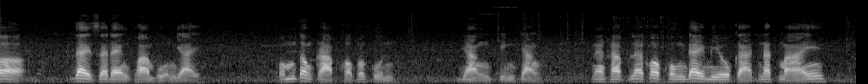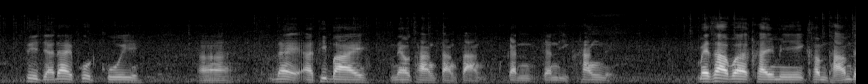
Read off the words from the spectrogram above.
ก็ได้แสดงความห่วงใย ผมต้องกราบขอบพระคุณอย่างจริงจังนะครับ แล้วก็คงได้มีโอกาสนัดหมายที่จะได้พูดคุยอ่าได้อธิบายแนวทางต่างๆ กันกันอีกครั้งหนึ่ง ไม่ทราบว่าใครมีคำถามใ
